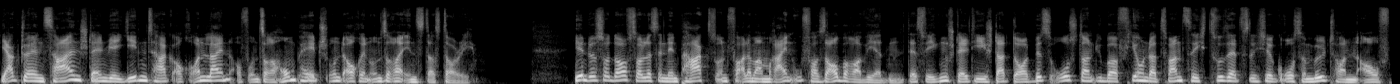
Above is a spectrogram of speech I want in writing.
Die aktuellen Zahlen stellen wir jeden Tag auch online auf unserer Homepage und auch in unserer Insta-Story. Hier in Düsseldorf soll es in den Parks und vor allem am Rheinufer sauberer werden. Deswegen stellt die Stadt dort bis Ostern über 420 zusätzliche große Mülltonnen auf.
